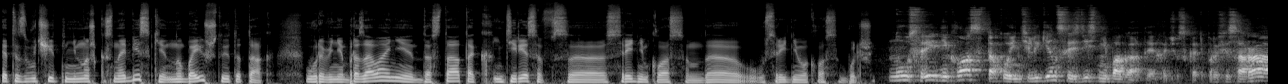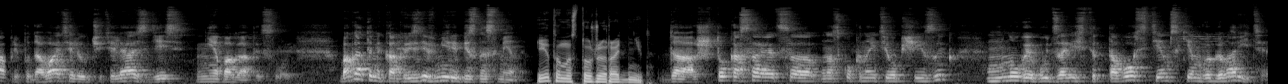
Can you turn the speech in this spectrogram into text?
Это звучит немножко снобистски, но боюсь, что это так. Уровень образования, достаток, интересов с средним классом, да, у среднего класса больше. Ну, средний класс такой интеллигенция здесь не богатая, я хочу сказать. Профессора, преподаватели, учителя здесь не богатый слой. Богатыми, как везде в мире, бизнесмены. И это нас тоже роднит. Да, что касается, насколько найти общий язык, многое будет зависеть от того, с тем, с кем вы говорите.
